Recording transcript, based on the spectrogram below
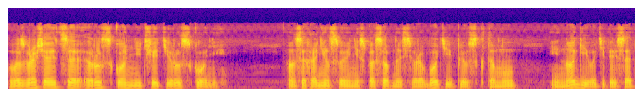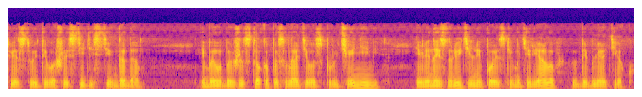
Возвращается русконничать и рускони. Он сохранил свою неспособность в работе и плюс к тому и ноги его теперь соответствуют его 60 годам. И было бы жестоко посылать его с поручениями или на изнурительные поиски материалов в библиотеку.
